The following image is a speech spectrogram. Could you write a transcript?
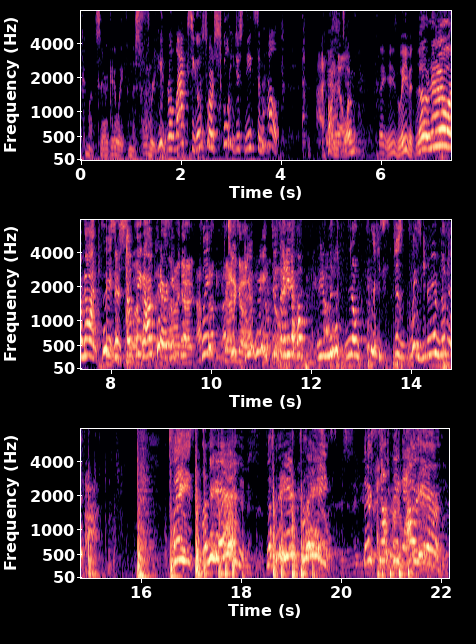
Come on, Sarah, get away from this freak. Hey, relax. He goes to our school. He just needs some help. I don't know him. He's leaving. No, no, no, I'm not. Please, there's something out there. You can't. Please, I- I gotta just go. give me. Just, I need help. I need a minute. No, please, just please give me a minute. Ah. Please, let me in. Let me in, please. There's something out here.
